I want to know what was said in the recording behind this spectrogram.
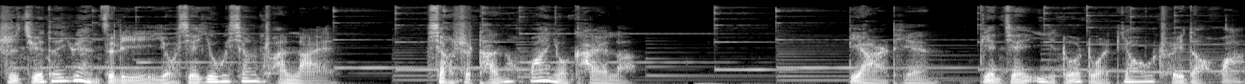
只觉得院子里有些幽香传来，像是昙花又开了。第二天便见一朵朵凋垂的花，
